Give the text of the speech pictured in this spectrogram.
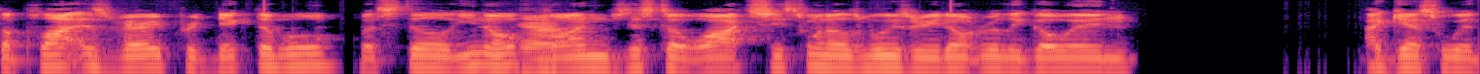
the plot is very predictable, but still you know Yeah. fun just to watch. It's one of those movies where you don't really go in, I guess with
